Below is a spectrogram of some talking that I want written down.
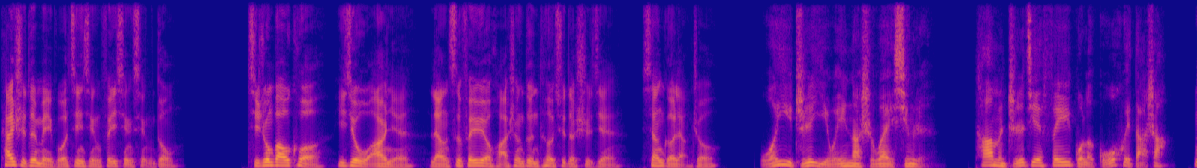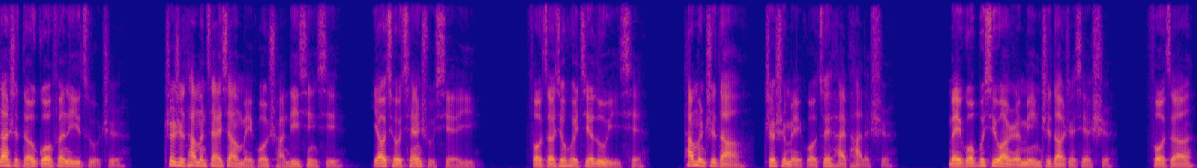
开始对美国进行飞行行动，其中包括1952年两次飞越华盛顿特区的事件，相隔两周。我一直以为那是外星人，他们直接飞过了国会大厦。那是德国分离组织，这是他们在向美国传递信息，要求签署协议，否则就会揭露一切。他们知道这是美国最害怕的事，美国不希望人民知道这些事，否则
